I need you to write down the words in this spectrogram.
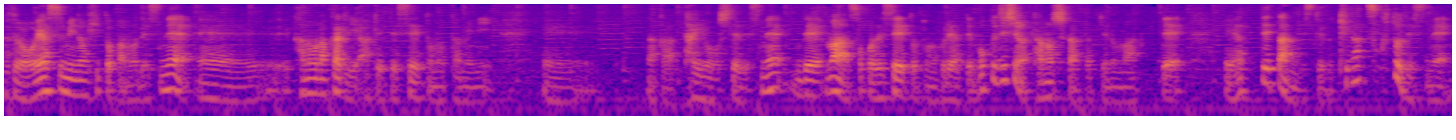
例えばお休みの日とかもですね、えー、可能な限り開けて生徒のために、えー、なんか対応してですね。でまあそこで生徒とも触れ合って僕自身は楽しかったっていうのもあってやってたんですけど気が付くとですね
